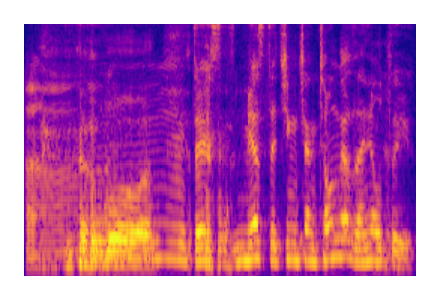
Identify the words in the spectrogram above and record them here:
А. Вот. То есть место Чин Чанг Чонга занял ты.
